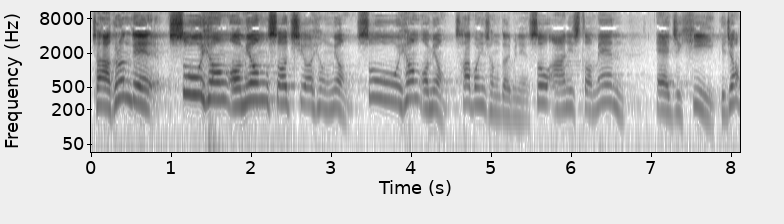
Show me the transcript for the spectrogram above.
자, 그런데 소형, 어명, 서치어, 혁명. 소형, 어명. 4번이 정답이네요. So honest man as he. 그죠?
